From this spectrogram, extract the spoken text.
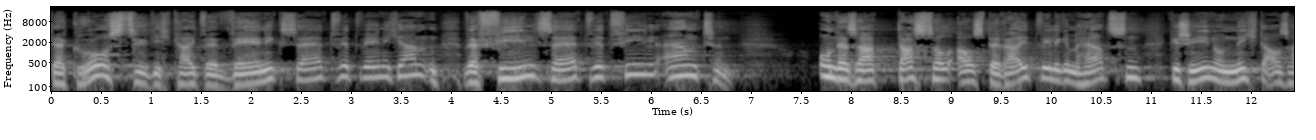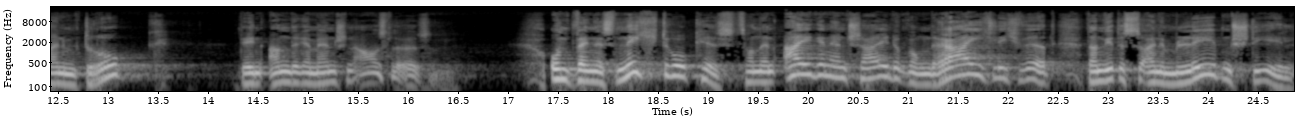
der Großzügigkeit. Wer wenig sät, wird wenig ernten. Wer viel sät, wird viel ernten. Und er sagt, das soll aus bereitwilligem Herzen geschehen und nicht aus einem Druck, den andere Menschen auslösen. Und wenn es nicht Druck ist, sondern eigene Entscheidungen reichlich wird, dann wird es zu einem Lebensstil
